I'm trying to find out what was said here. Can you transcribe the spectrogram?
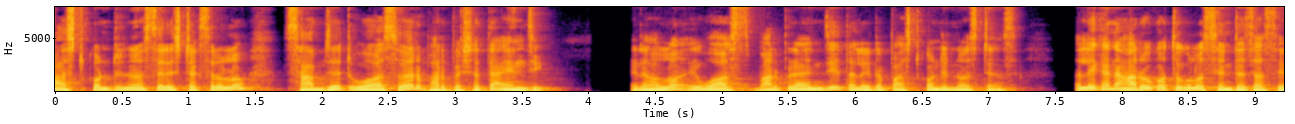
পাস্ট কন্টিনিউয়াসের স্ট্রাকচার হলো সাবজেক্ট ওয়াস ওয়ার ভার্পের সাথে আইএনজি এটা হলো ওয়াস ভার্পের আইএনজি তাহলে এটা পাস্ট কন্টিনিউয়াস টেন্স তাহলে এখানে আরও কতগুলো সেন্টেন্স আছে?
